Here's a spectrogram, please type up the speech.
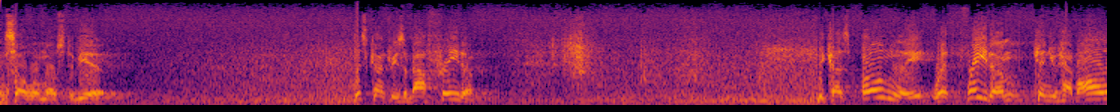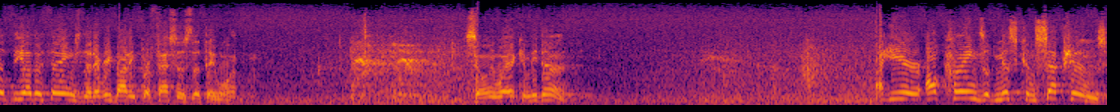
And so will most of you. This country is about freedom. Because only with freedom can you have all of the other things that everybody professes that they want. It's the only way it can be done. I hear all kinds of misconceptions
